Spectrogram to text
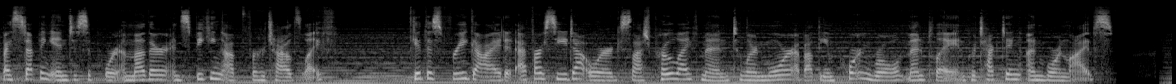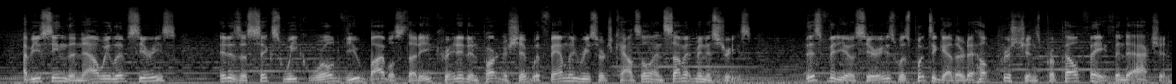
by stepping in to support a mother and speaking up for her child's life. Get this free guide at frc.org slash pro-life-men to learn more about the important role men play in protecting unborn lives. Have you seen the Now We Live series? It is a six week worldview Bible study created in partnership with Family Research Council and Summit Ministries. This video series was put together to help Christians propel faith into action.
